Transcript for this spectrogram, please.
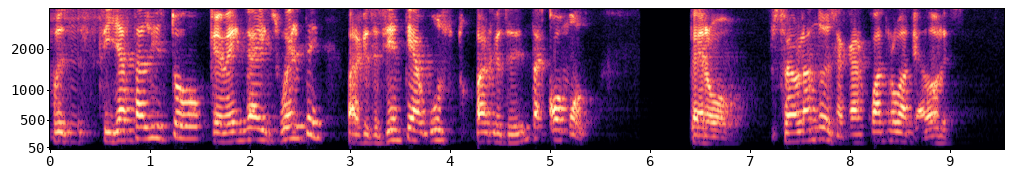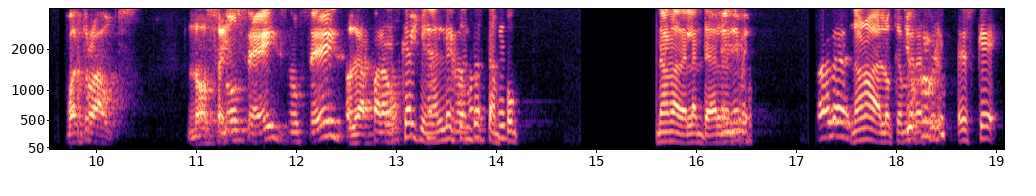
Pues si ya está listo, que venga y suelte para que se siente a gusto, para que se sienta cómodo. Pero estoy hablando de sacar cuatro bateadores, cuatro outs, no seis. No seis, no seis. O sea, para es que al final de cuentas tampoco. No, no, adelante, adelante. No, no, a lo que me refiero es que.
